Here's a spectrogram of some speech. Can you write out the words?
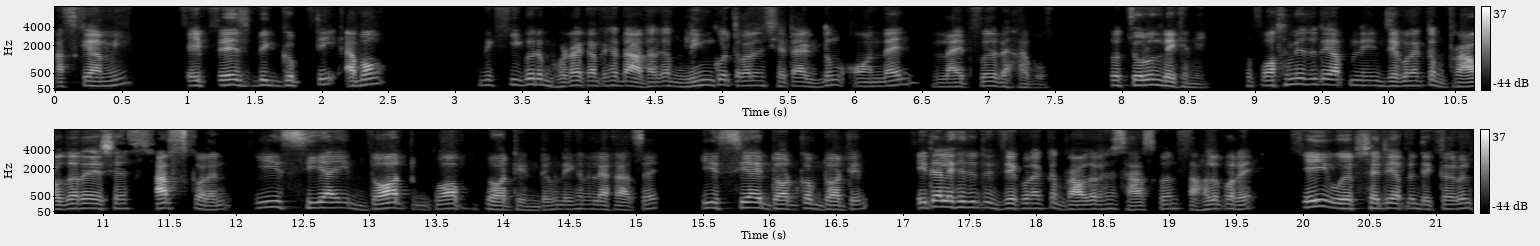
আজকে আমি এই প্রেস বিজ্ঞপ্তি এবং আপনি কি করে ভোটার কার্ডের সাথে আধার কার্ড লিঙ্ক করতে পারেন, সেটা একদম অনলাইন লাইভ করে দেখাবো। তো চলুন দেখে নিই। তো প্রথমে যদি আপনি যে কোনো একটা ব্রাউজারে এসে সার্চ করেন ECI dot gov dot in দেখুন এখানে লেখা আছে ECI dot gov dot in এটা লিখে যদি যে কোনো একটা ব্রাউজারে সার্চ করেন, তাহলে পরে এই ওয়েবসাইটে আপনি দেখতে পারবেন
